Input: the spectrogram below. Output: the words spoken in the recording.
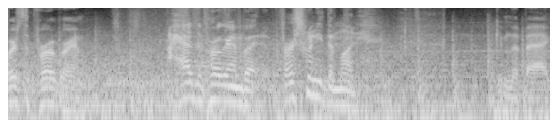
Where's the program? I have the program, but first we need the money. Give him the bag.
